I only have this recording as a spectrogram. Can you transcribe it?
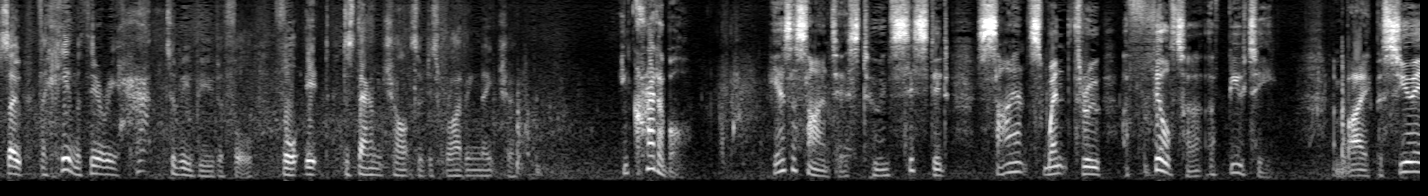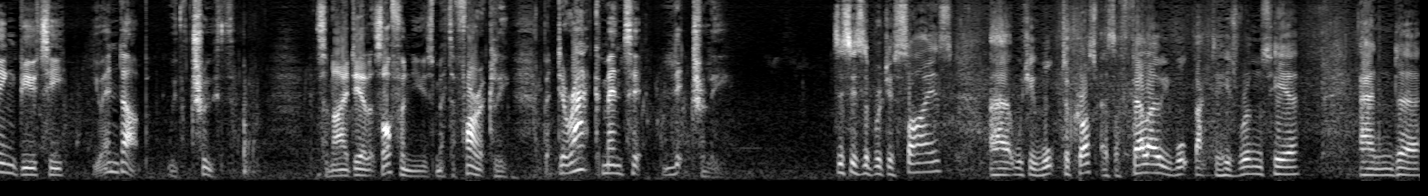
so for him a theory had to be beautiful for it to stand a chance of describing nature Incredible. Here's a scientist who insisted science went through a filter of beauty. And by pursuing beauty, you end up with truth. It's an idea that's often used metaphorically, but Dirac meant it literally. This is the Bridge of Sighs, uh, which he walked across as a fellow. He walked back to his rooms here, and uh,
